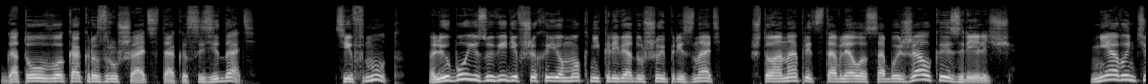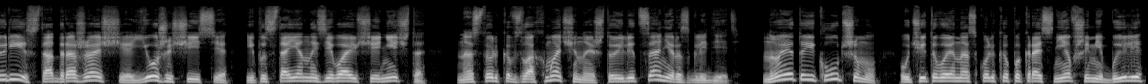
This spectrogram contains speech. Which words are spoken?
готового как разрушать, так и созидать. Тифнут, любой из увидевших ее мог не кривя душой признать, что она представляла собой жалкое зрелище. Не авантюрист, а дрожащее, ежащееся и постоянно зевающее нечто — настолько взлохмаченная, что и лица не разглядеть. Но это и к лучшему, учитывая, насколько покрасневшими были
